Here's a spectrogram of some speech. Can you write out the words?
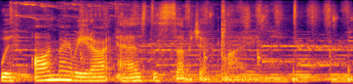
with on my radar as the subject line.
